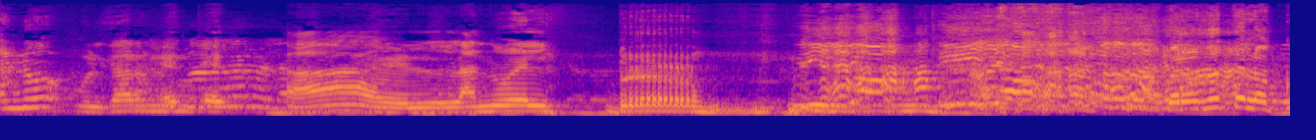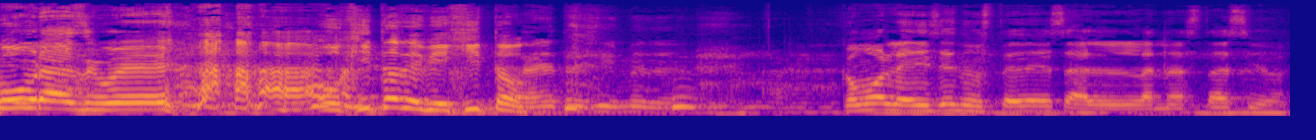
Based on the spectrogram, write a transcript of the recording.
Ah, no, El- vulgarmente. el- ah, el Anuel. Brr. Pero no te lo cubras, güey. Ojito de viejito. ¿Cómo le dicen ustedes al Anastasio?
